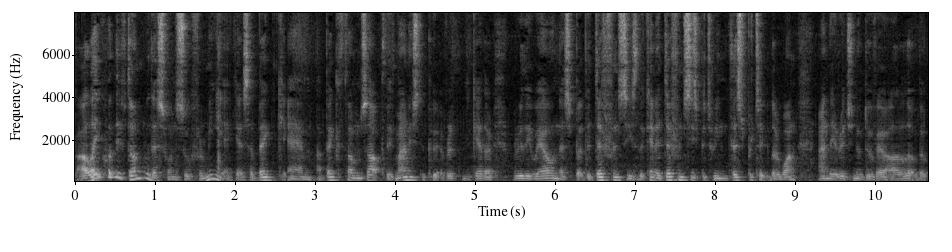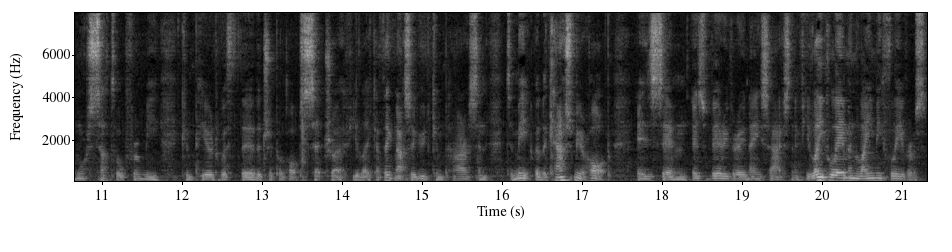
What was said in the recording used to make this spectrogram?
But I like what they've done with this one. So for me, it gets a big um, a big thumbs up. They've managed to put everything together really well in this. But the differences, the kind of differences between this particular one and the original Duvel are a little bit more subtle for me compared with the, the triple hop Citra, if you like. I think that's a good comparison to make. But the Cashmere hop is um, is very very nice actually. If you like lemon limey flavours,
